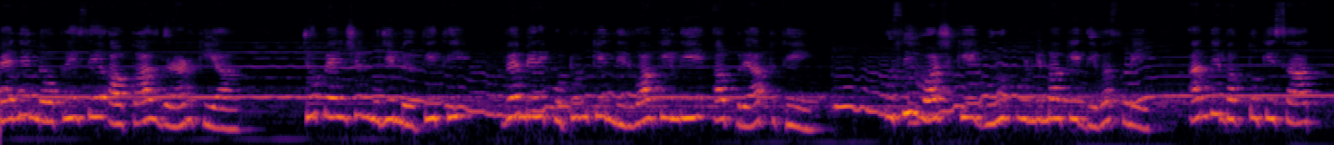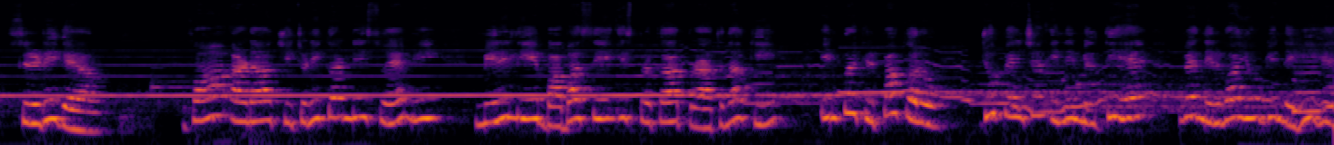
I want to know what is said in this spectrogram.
मैंने नौकरी से अवकाश ग्रहण किया। जो पेंशन मुझे मिलती थी, वह मेरे कुटुंब के निर्वाह के लिए अपर्याप्त थी। उसी वर्ष के गुरु पूर्णिमा के दिवस में अन्य भक्तों के साथ शिरडी गया। वहाँ अड़ा चिचड़ी ने स्वयं ही मेरे लिए बाबा से इस प्रकार प्रार्थना की। इन पर कृपा करो, जो पेंशन इन्हें मिलती है, वह निर्वाह योग्य नहीं है।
